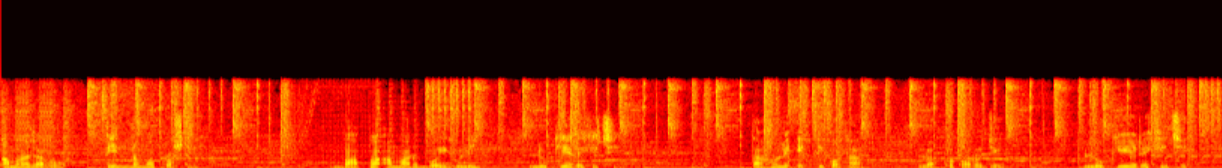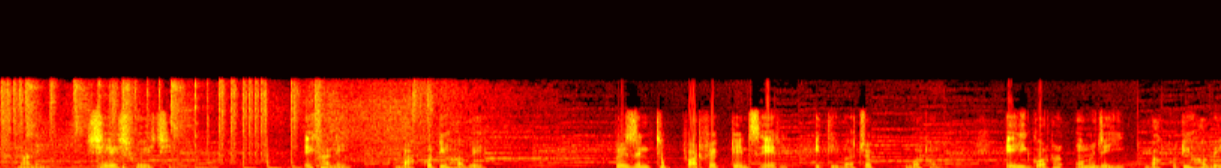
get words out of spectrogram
আমরা যাব তিন নম্বর প্রশ্নে। বাপ্পা আমার বইগুলি লুকিয়ে রেখেছে। তাহলে একটি কথা লক্ষ্য করো যে, লুকিয়ে রেখেছে মানে শেষ হয়েছে। এখানে বাক্যটি হবে, প্রেজেন্ট পারফেক্ট টেন্স এর ইতিবাচক গঠন। এই গঠন অনুযায়ী বাক্যটি হবে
